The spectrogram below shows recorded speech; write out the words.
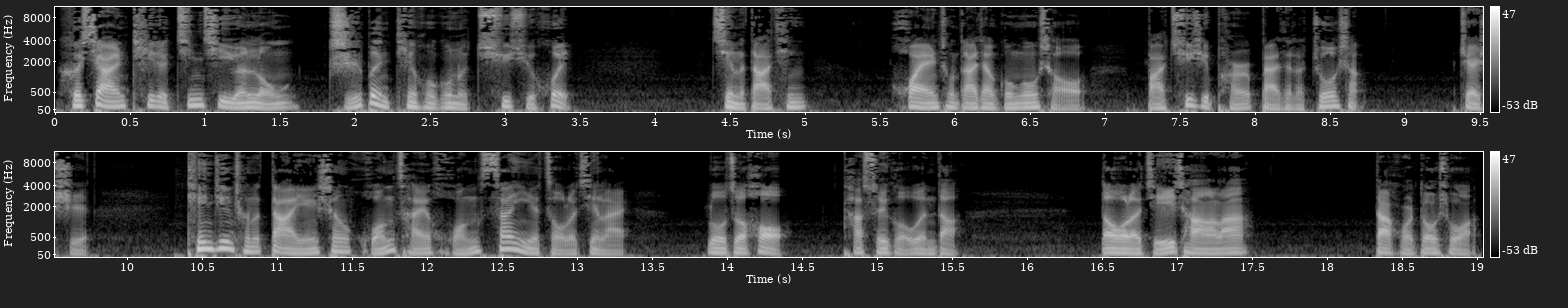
和下人提着金漆圆笼，直奔天后宫的蛐蛐会。进了大厅，华严冲大家拱拱手，把蛐蛐盆摆在了桌上。这时，天津城的大盐商黄财黄三爷走了进来。落座后，他随口问道：“斗了几场了？”大伙都说：“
